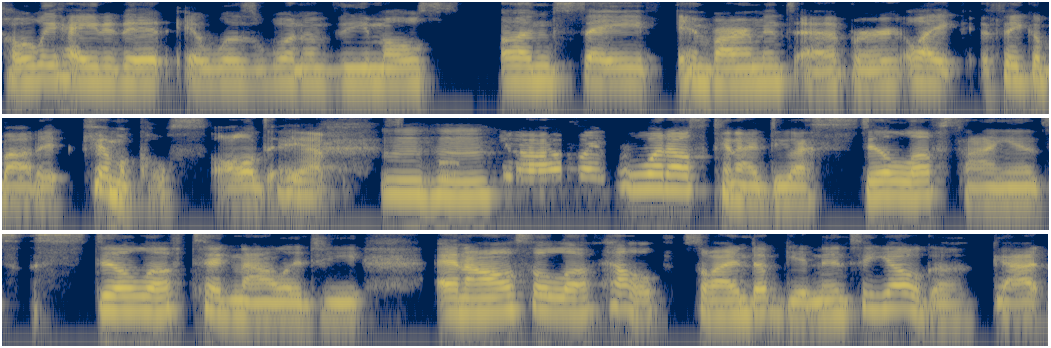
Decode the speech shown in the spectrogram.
Totally hated it. It was one of the most unsafe environments ever. Like, think about it, chemicals all day. Yeah. Mm-hmm. So, you know, I was like, what else can I do? I still love science, still love technology, and I also love health. So I ended up getting into yoga, got,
